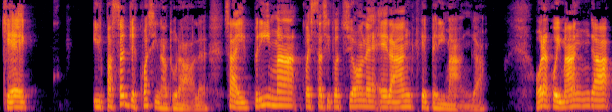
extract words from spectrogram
che il passaggio è quasi naturale. Sai, prima questa situazione era anche per i manga. Ora con i manga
